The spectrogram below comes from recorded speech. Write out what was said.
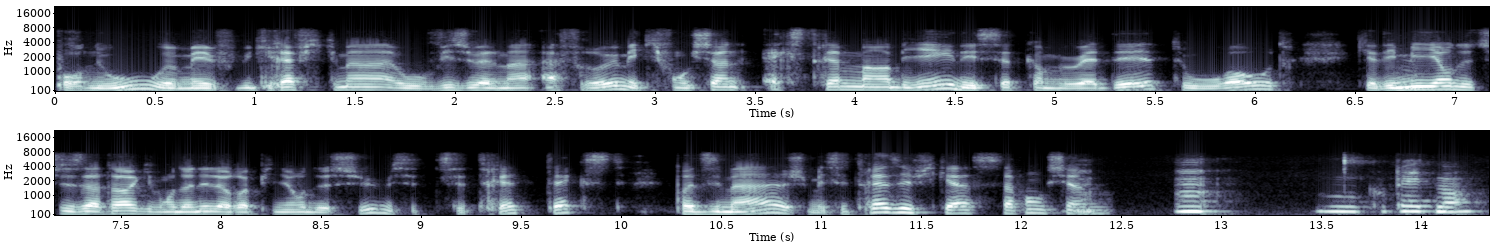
pour nous, mais graphiquement ou visuellement affreux, mais qui fonctionnent extrêmement bien, des sites comme Reddit ou autres, qui a des mm. millions d'utilisateurs qui vont donner leur opinion dessus, mais c'est très texte, pas d'image, mais c'est très efficace, ça fonctionne. Mm. Mm. Complètement.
